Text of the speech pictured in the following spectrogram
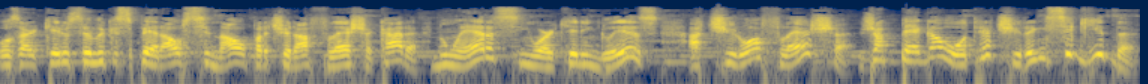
os arqueiros tendo que esperar o sinal pra tirar a flecha. Cara, não era assim. O arqueiro inglês atirou a flecha, já pega a outra e atira em seguida.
